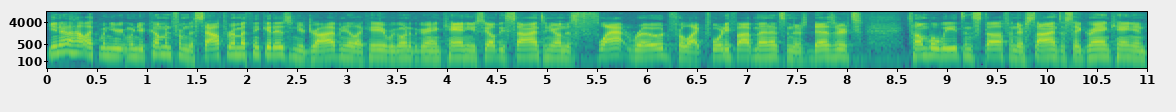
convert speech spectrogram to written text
you know how like when you're, when you're coming from the South Rim, I think it is, and you're driving, you're like, hey, we're going to the Grand Canyon. You see all these signs, and you're on this flat road for like 45 minutes, and there's deserts, tumbleweeds and stuff, and there's signs that say Grand Canyon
